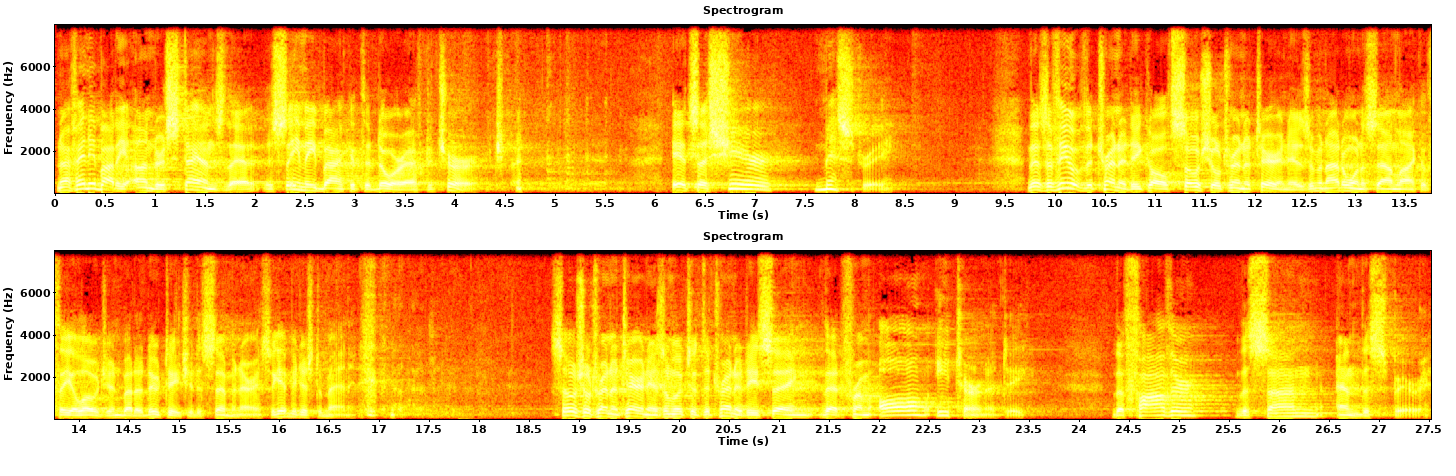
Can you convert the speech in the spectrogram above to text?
Now, if anybody understands that, see me back at the door after church. it's a sheer mystery. There's a view of the Trinity called social Trinitarianism, and I don't want to sound like a theologian, but I do teach at a seminary, so give me just a minute. social Trinitarianism looks at the Trinity saying that from all eternity, the Father, the Son, and the Spirit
